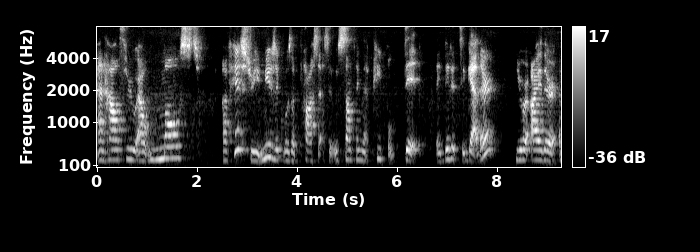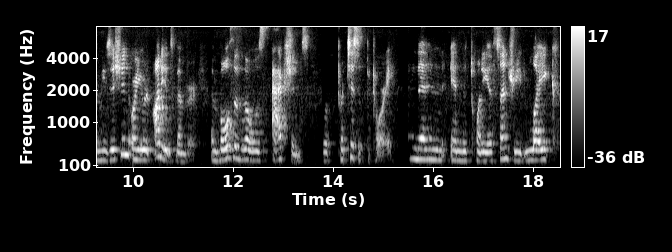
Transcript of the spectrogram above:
and how throughout most of history, music was a process. It was something that people did. They did it together. You were either a musician or you were an audience member. And both of those actions were participatory. And then in the 20th century, like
